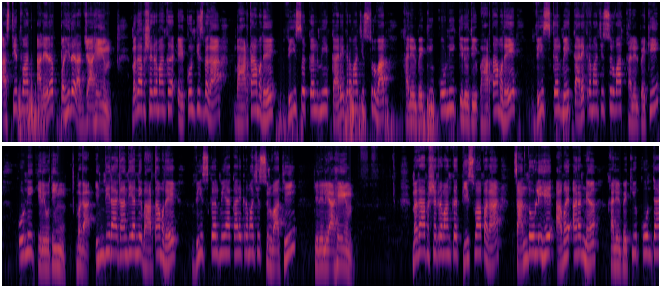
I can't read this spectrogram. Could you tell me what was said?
अस्तित्वात आलेलं पहिलं राज्य आहे. बघा प्रश्न क्रमांक एकोणतीस बघा. भारतामध्ये वीस कलमी कार्यक्रमाची सुरुवात खालीलपैकी कोणी केली होती? भारतामध्ये वीस कलमी कार्यक्रमाची सुरुवात खालीलपैकी कोणी केली होती? बघा इंदिरा गांधी यांनी भारतामध्ये वीस कलमी या कार्यक्रमाची सुरुवात ही केलेली आहे. बघा प्रश्न क्रमांक तीसवा बघा. चांदोली हे अभयारण्य खालीलपैकी कोणत्या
